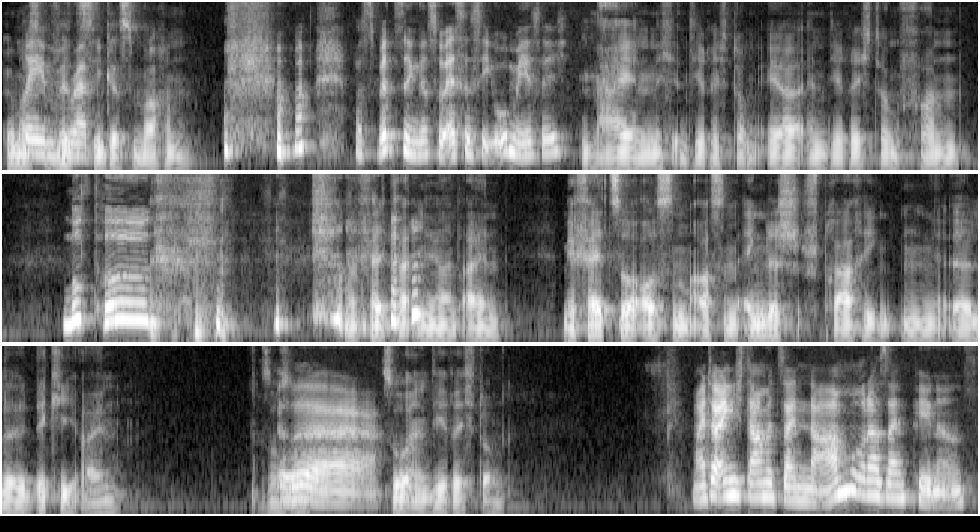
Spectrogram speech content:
irgendwas. Witziges machen. Was Witziges, so SSIO-mäßig. Nein, nicht in die Richtung, eher in die Richtung von, Nutten! mir fällt gerade niemand ein. Mir fällt so aus dem, aus dem englischsprachigen äh, Lil Dicky ein. So, so, so in die Richtung. Meint er eigentlich damit seinen Namen oder seinen Penis?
